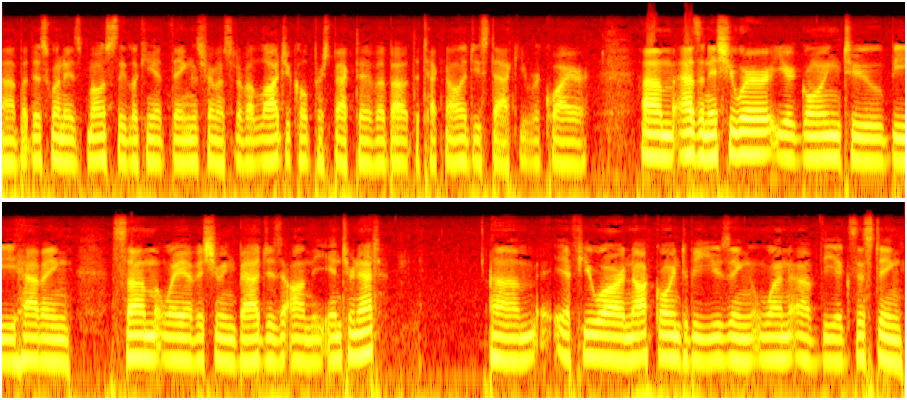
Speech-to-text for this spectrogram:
Uh, but this one is mostly looking at things from a sort of a logical perspective about the technology stack you require. Um, as an issuer, you're going to be having some way of issuing badges on the internet. Um, if you are not going to be using one of the existing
